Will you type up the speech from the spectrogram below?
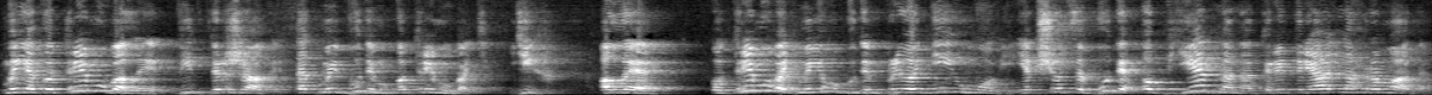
ми як отримували від держави, так ми й будемо отримувати їх. Але отримувати ми його будемо при одній умові, якщо це буде об'єднана територіальна громада.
